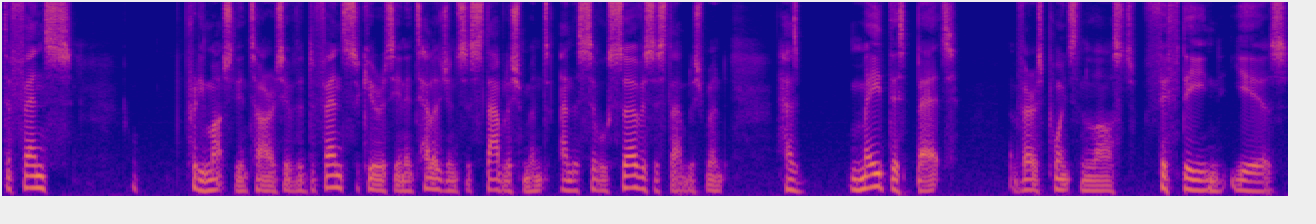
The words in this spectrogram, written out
defense pretty much the entirety of the defense, security, and intelligence establishment and the civil service establishment has made this bet at various points in the last 15 years.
